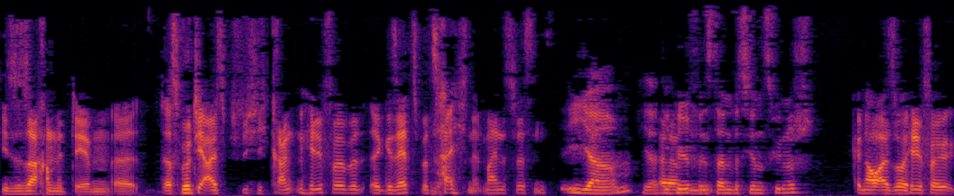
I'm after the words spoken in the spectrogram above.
diese Sache mit dem, äh, das wird ja als psychisch Krankenhilfegesetz be bezeichnet, meines Wissens. Ja, ja, die Ähm, Hilfe ist dann ein bisschen zynisch. Genau, also Hilfe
